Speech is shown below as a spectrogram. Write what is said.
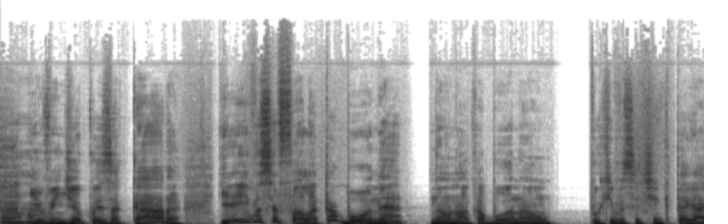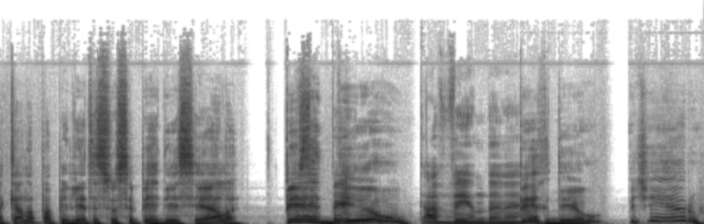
Uhum. E eu vendia coisa cara. E aí você fala, acabou, né? Não, não acabou, não. Porque você tinha que pegar aquela papeleta, se você perdesse ela, perdeu. Per a venda, né? Perdeu o dinheiro.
